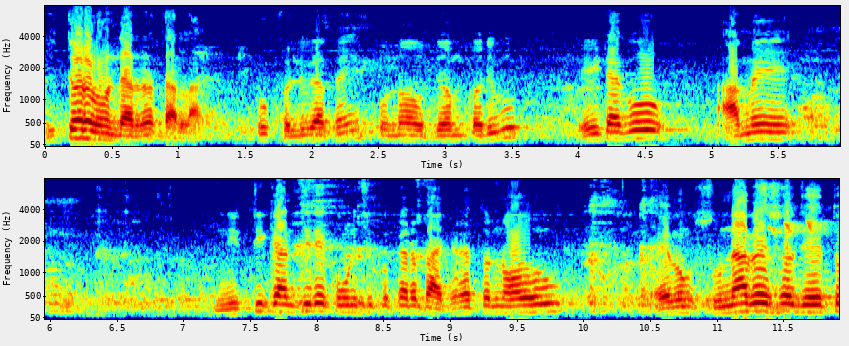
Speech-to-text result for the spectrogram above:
ଭିତର ଭଣ୍ଡାରର ତାଲାକୁ ଖୋଲିବା ପାଇଁ ପୁନଃ ଉଦ୍ୟମ କରିବୁ ଏଇଟାକୁ ଆମେ ନୀତିକାନ୍ତିରେ କୌଣସି ପ୍ରକାର ବ୍ୟାଘାତ ନ ହେଉ এবং ସୁନାବେଶ ଯେହେତୁ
